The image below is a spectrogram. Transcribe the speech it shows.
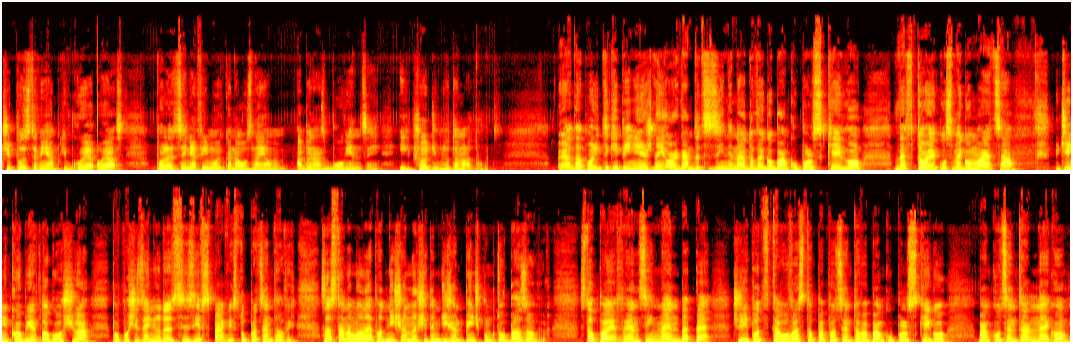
czyli pozostawienia łapki w górę oraz polecenia filmu i kanału znajomym, aby nas było więcej. I przechodzimy do tematu. Rada Polityki Pieniężnej, organ decyzyjny Narodowego Banku Polskiego, we wtorek 8 marca, Dzień Kobiet, ogłosiła po posiedzeniu decyzję w sprawie stóp procentowych. Zostaną one podniesione o 75 punktów bazowych. Stopa referencyjna NBP, czyli podstawowa stopa procentowa Banku Polskiego, Banku Centralnego,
